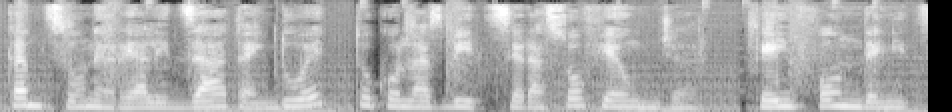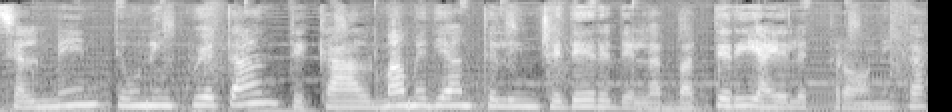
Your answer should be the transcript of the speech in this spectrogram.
canzone realizzata in duetto con la svizzera Sofia Unger, che infonde inizialmente un'inquietante calma mediante l'incedere della batteria elettronica,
